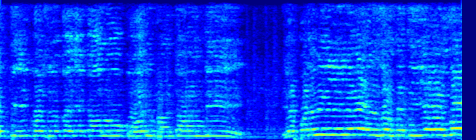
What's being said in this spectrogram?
ఎత్తి కోసిన కయ్యకాలు కోరి పంట వండి ఎప్పుడు వీళ్ళే సంపతి ఏమో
